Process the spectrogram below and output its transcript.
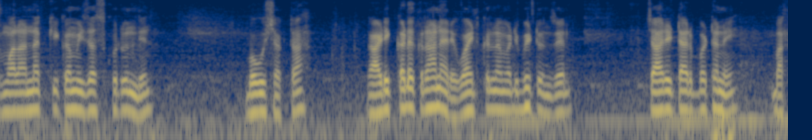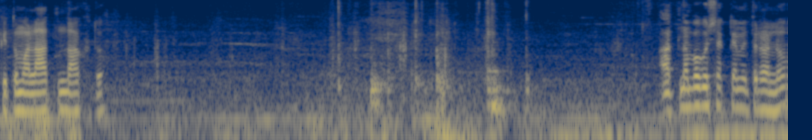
तुम्हाला नक्की कमी जास्त करून देईन. बघू शकता. गाडी कडक राहणार आहे. व्हाईट कलरमध्ये भेटून जाईल. चारही टायर बटन आहे. बाकी तुम्हाला आतून दाखवतो. आतनं बघू शकता मित्रांनो.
